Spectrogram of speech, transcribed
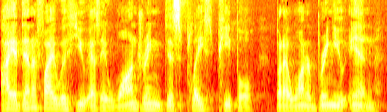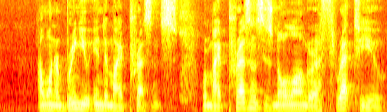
I identify with you as a wandering, displaced people, but I want to bring you in. I want to bring you into my presence, where my presence is no longer a threat to you,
